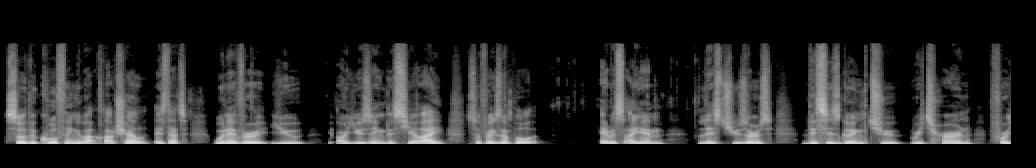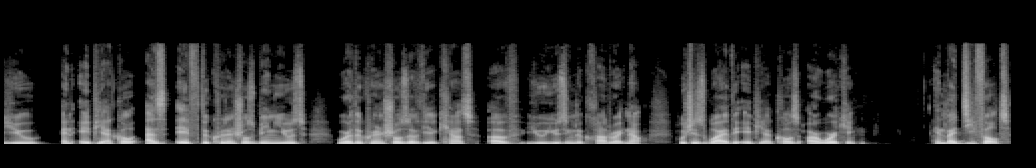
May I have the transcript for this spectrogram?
So the cool thing about Cloud Shell is that whenever you are using the CLI. So for example, IAM list users, this is going to return for you an API call as if the credentials being used were the credentials of the account of you using the cloud right now, which is why the API calls are working. And by default,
